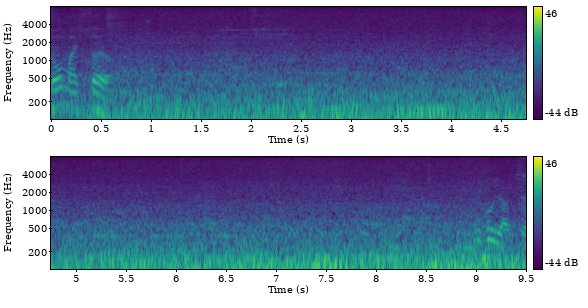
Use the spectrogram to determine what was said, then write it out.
너무 맛있어요. 그리고 야채.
